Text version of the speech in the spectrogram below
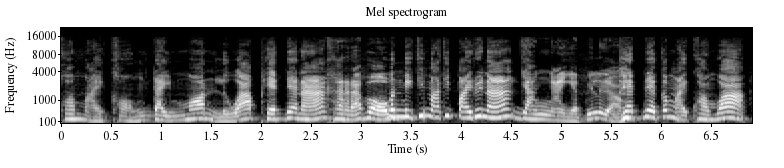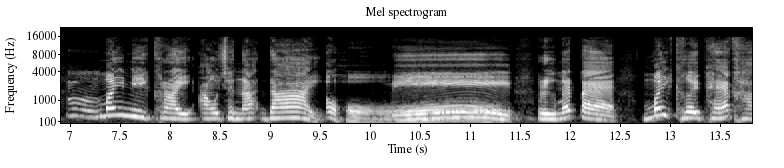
ความหมายของไดมอนด์หรือว่าเพชรเนี่ยนะครับผมมันมีที่มาที่ไปด้วยนะ ยังไงอะพี่เหลือมเพชรเนี่ยก็หมายความว่าอืมไม่มีใครเอาชนะได้โอ้โห นี่ หรือแม้แต่ไม่เคยแพ้ใคร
